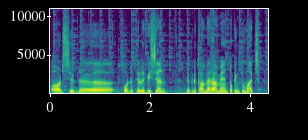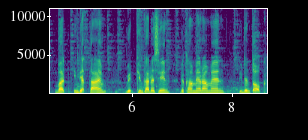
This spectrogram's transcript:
or shoot the for the television, the, the cameraman talking too much. But in that time, with Kim Kardashian, the cameraman didn't talk.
